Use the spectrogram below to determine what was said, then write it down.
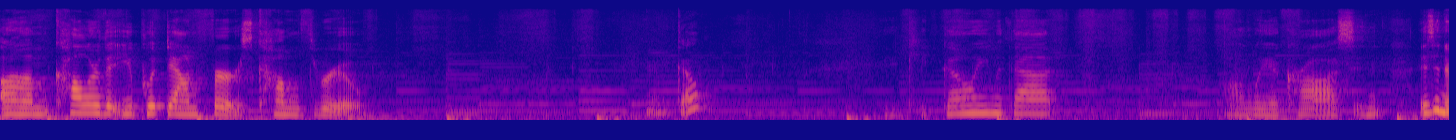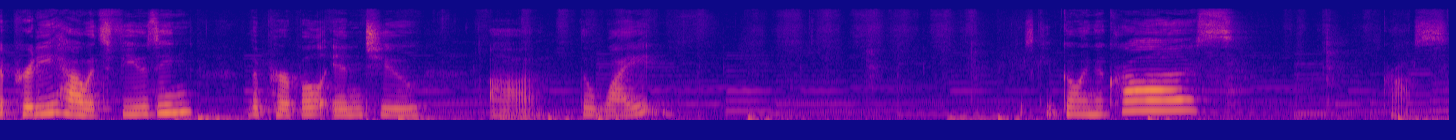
um, color that you put down first come through. There we go. And keep going with that all the way across. And isn't it pretty how it's fusing the purple into uh, the white? Just keep going across, across,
